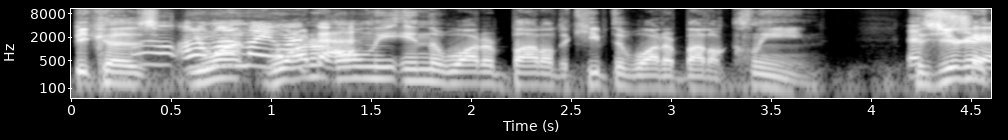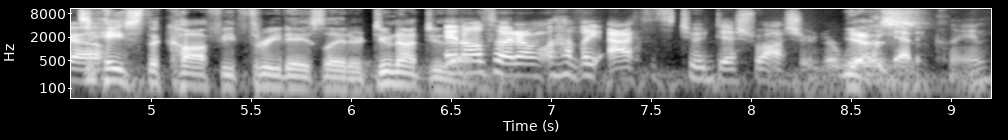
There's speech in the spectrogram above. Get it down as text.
because Well, you I'm want water only in the water bottle to keep the water bottle clean. Because you're going to taste the coffee three days later. Do not do that. And also, I don't have like access to a dishwasher to really Yes. get it clean.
